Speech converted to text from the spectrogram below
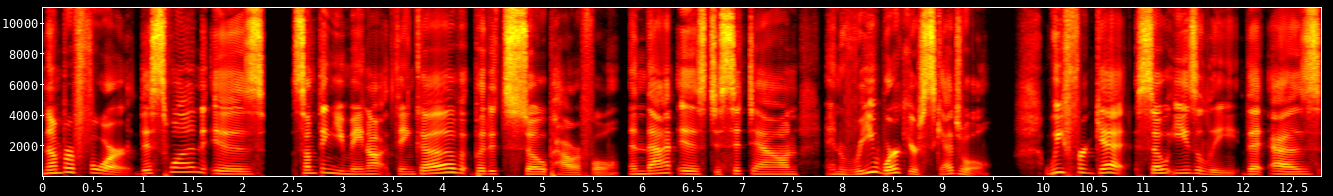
Number four, this one is something you may not think of, but it's so powerful. And that is to sit down and rework your schedule. We forget so easily that as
